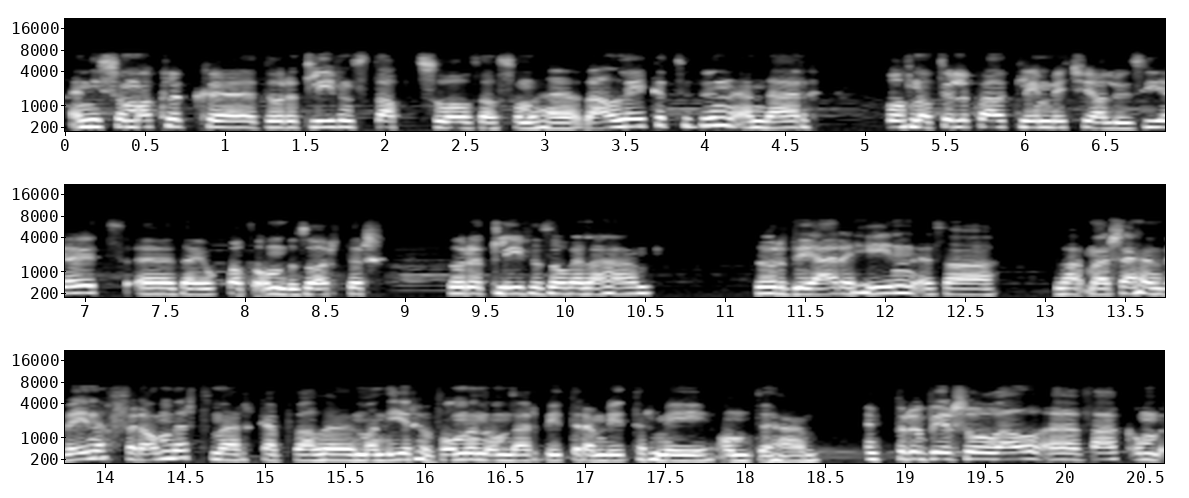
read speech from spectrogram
En niet zo makkelijk uh, door het leven stapt zoals dat sommigen wel lijken te doen. En daar volgt natuurlijk wel een klein beetje jaloezie uit. Uh, dat je ook wat onbezorgder door het leven zou willen gaan. Door de jaren heen is dat, laat maar zeggen, weinig veranderd. Maar ik heb wel een manier gevonden om daar beter en beter mee om te gaan. Ik probeer zo wel uh, vaak om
